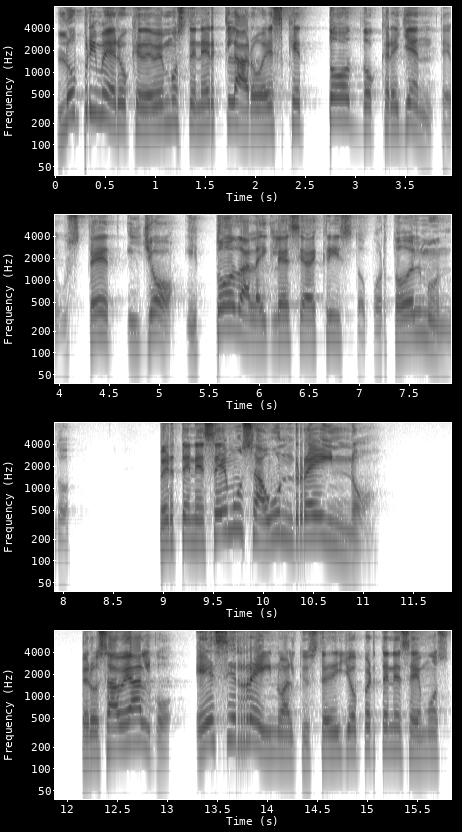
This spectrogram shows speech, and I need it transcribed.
Lo primero que debemos tener claro es que todo creyente, usted y yo y toda la iglesia de Cristo por todo el mundo, pertenecemos a un reino. Pero sabe algo, ese reino al que usted y yo pertenecemos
